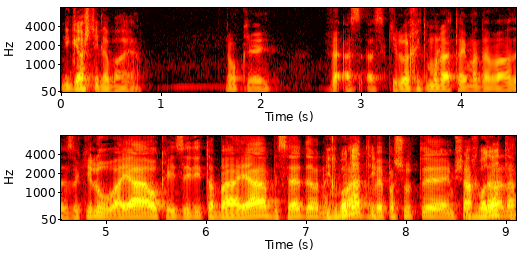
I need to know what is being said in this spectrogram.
ניגשתי לבעיה. אוקיי. ואז אז כאילו איך התמודדת עם הדבר הזה? זה כאילו היה, אוקיי, זיהיתי את הבעיה, בסדר, נחמד, התבודדתי. ופשוט אה, המשכת התבודדתי, הלאה?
